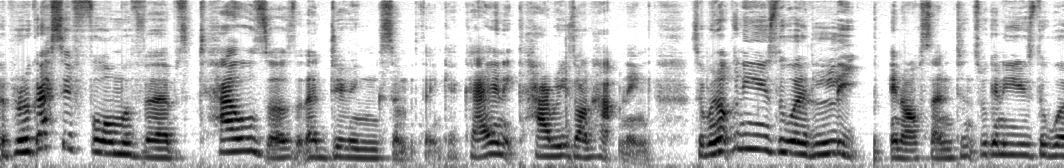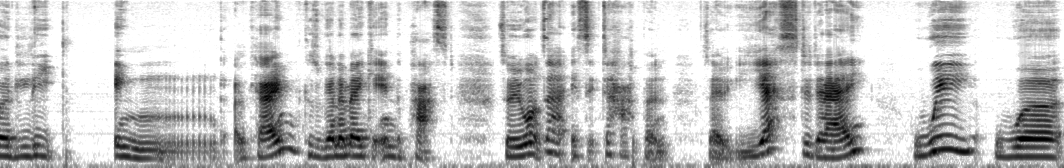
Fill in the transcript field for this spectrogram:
The progressive form of verbs tells us that they're doing something, okay, and it carries on happening. So we're not going to use the word leap in our sentence, we're going to use the word leaping, okay, because we're going to make it in the past. So we want to, is it to happen. So yesterday we were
